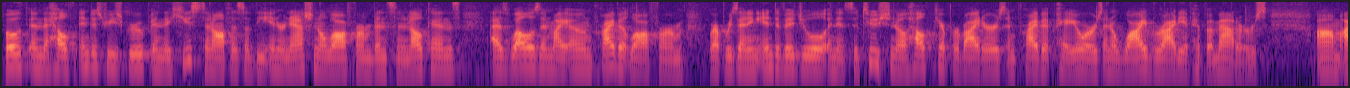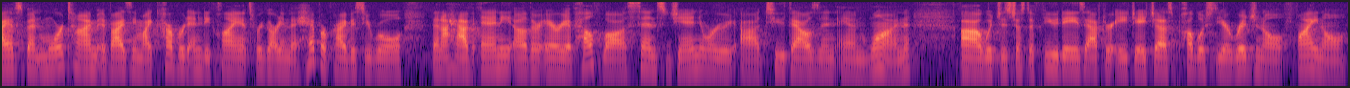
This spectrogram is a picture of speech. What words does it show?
both in the Health Industries Group in the Houston office of the international law firm Vinson & Elkins, as well as in my own private law firm, representing individual and institutional healthcare providers and private payors in a wide variety of HIPAA matters. Um, I have spent more time advising my covered entity clients regarding the HIPAA privacy rule than I have any other area of health law since January uh, 2001, uh, which is just a few days after HHS published the original final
